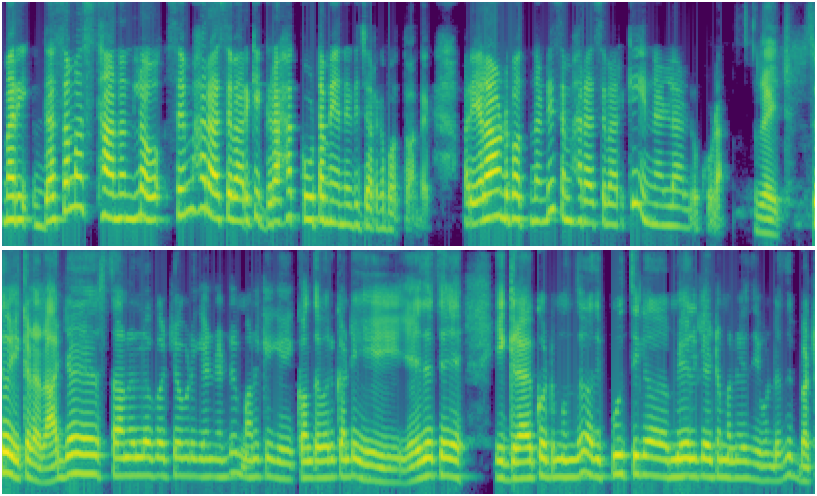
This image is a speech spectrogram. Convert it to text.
మరి దశమ స్థానంలో సింహరాశి వారికి గ్రహ కూటమి అనేది జరగబోతోంది. మరి ఎలా ఉండబోతుందండి సింహరాశి వారికి ఈ కూడా? రైట్. సో ఇక్కడ రాజ్య స్థానంలోకి వచ్చేప్పటికి ఏంటంటే మనకి కొంతవరకు అంటే ఈ ఏదైతే ఈ గ్రహకూటం ఉందో అది పూర్తిగా మేలు చేయటం అనేది ఉండదు. బట్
